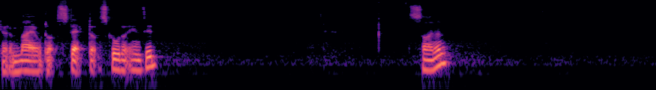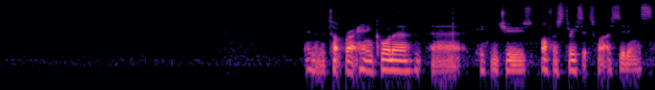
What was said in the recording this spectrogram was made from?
go to mail.stac.school.nz, sign in, and in the top right hand corner uh, you can choose Office 365 settings.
